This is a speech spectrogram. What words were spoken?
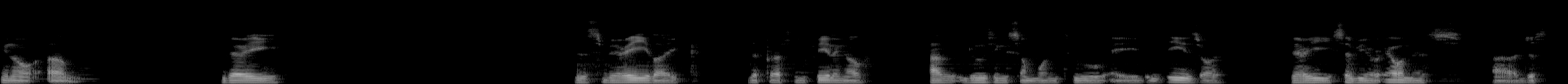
you know, um, very, this very like depressing feeling of have, losing someone to a disease or very severe illness uh, just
